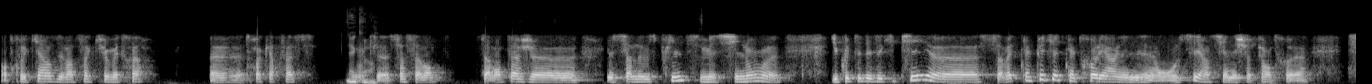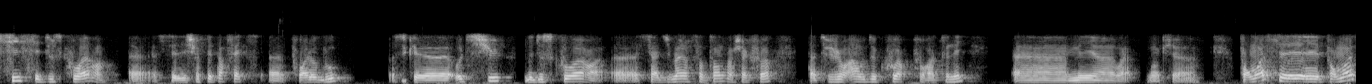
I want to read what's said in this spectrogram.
entre 15 et 25 km heure, trois quarts face. Donc ça, ça, ça avantage euh, le Cerno Sprint, mais sinon, euh, du côté des équipiers, euh, ça va être compliqué de contrôler. Hein. On le sait, hein, s'il y a une échappée entre 6 et 12 coureurs, c'est l'échappée parfaite pour aller au bout. Parce que au-dessus de 12 coureurs, ça a du mal à s'entendre à chaque fois. Tu as toujours un ou deux coureurs pour ratonner. mais voilà. Donc pour moi, c'est pour moi,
